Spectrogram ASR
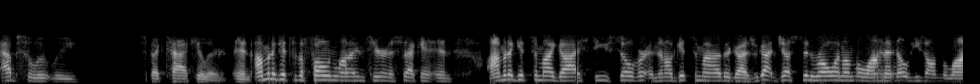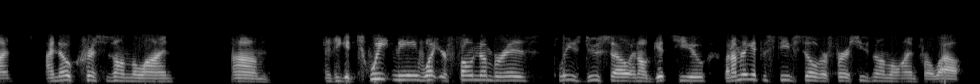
absolutely spectacular. And I'm going to get to the phone lines here in a second, and I'm going to get to my guy, Steve Silver, and then I'll get to my other guys. We got Justin Rowan on the line. I know he's on the line. I know Chris is on the line. Um, if you could tweet me what your phone number is, please do so, and I'll get to you. But I'm going to get to Steve Silver first. He's been on the line for a while.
